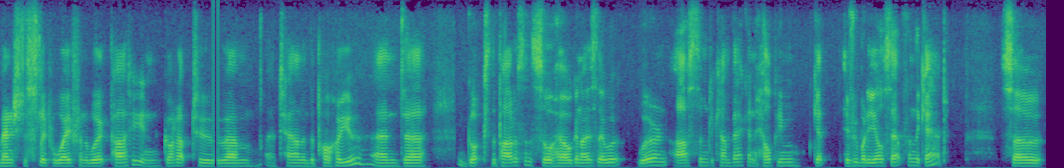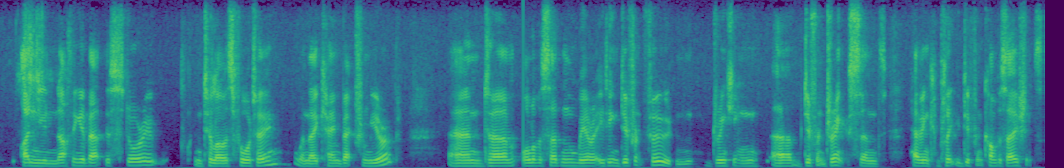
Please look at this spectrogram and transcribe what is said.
managed to slip away from the work party and got up to um, a town in the Pohorju and uh, got to the partisans, saw how organised they were, were, and asked them to come back and help him get everybody else out from the camp. So I knew nothing about this story until I was 14 when they came back from Europe. And um, all of a sudden, we were eating different food and drinking uh, different drinks and having completely different conversations.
